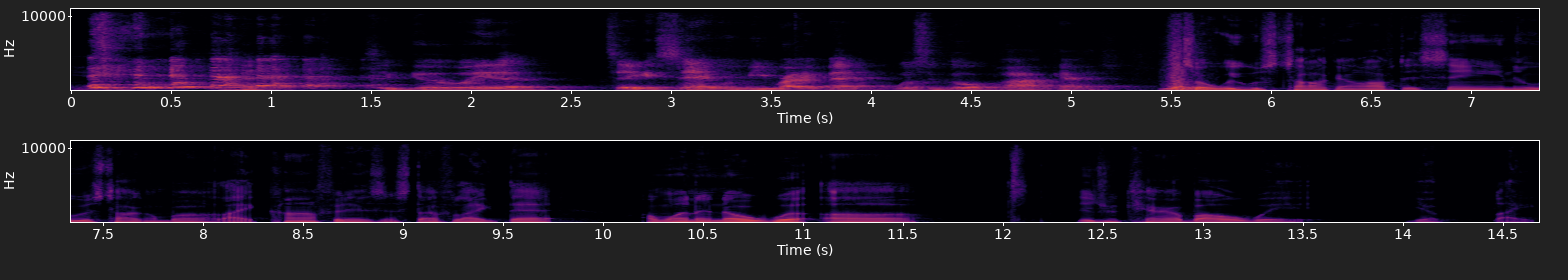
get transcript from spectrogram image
you know? it's a good way to take a set. We'll be right back. Wats a Goat podcast? So we was talking off the scene and we was talking about like confidence and stuff like that. I want to know what uh did you care about with your like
